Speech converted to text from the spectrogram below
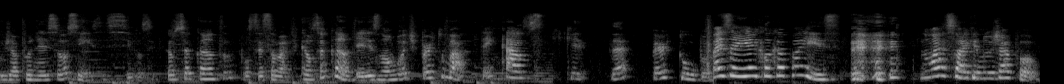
o japonês são assim, se, você fica no seu canto, você só vai ficar no seu canto. Eles não vão te perturbar. Tem casos que, né, perturbam. Mas aí é qualquer país. Não é só aqui no Japão.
